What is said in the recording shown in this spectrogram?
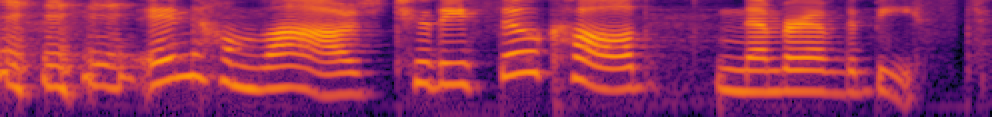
in homage to the so called number of the beast.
